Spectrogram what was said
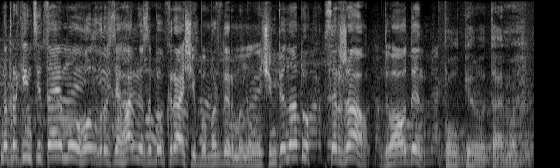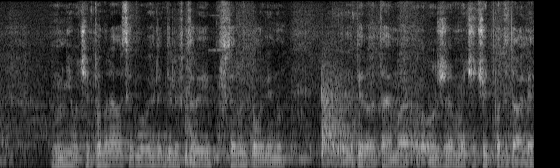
Наприкінці тайму гол в роздягальню забив кращий бомбардир минулого чемпіонату Сержао 2-1. Пол первого тайма мне очень понравилось, как мы выглядели. Вторые, вторую половину э, первого тайма уже мы чуть-чуть подсдали.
